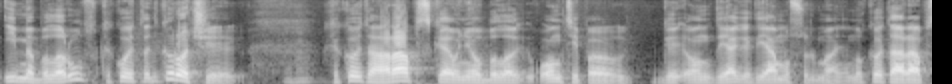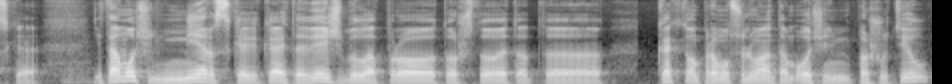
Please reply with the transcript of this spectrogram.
имя было рус, какое-то, короче, uh-huh. какое-то арабское у него было, он типа, он, я, говорит, я мусульманин, ну какое-то арабское. Uh-huh. И там очень мерзкая какая-то вещь была про то, что этот, э, как-то он про мусульман там очень пошутил,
